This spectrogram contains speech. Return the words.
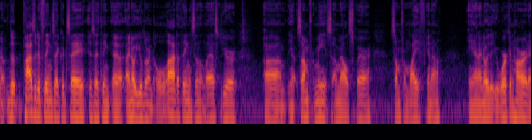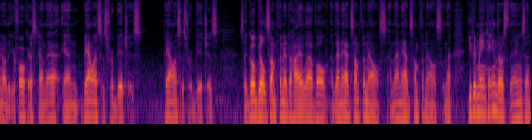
Now, the positive things I could say is I think uh, I know you learned a lot of things in the last year. Um, you know, some from me, some elsewhere, some from life. You know, and I know that you're working hard. I know that you're focused on that. And balance is for bitches. Balance is for bitches. So go build something at a high level, and then add something else, and then add something else, and then you can maintain those things. And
